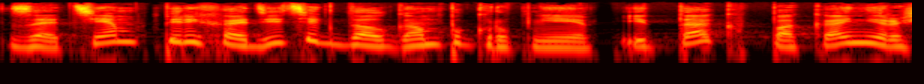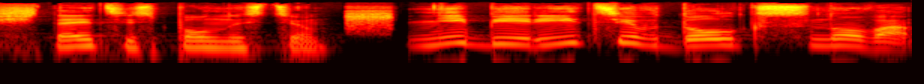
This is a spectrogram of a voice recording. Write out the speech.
Затем переходите к долгам покрупнее. И так, пока не рассчитаетесь полностью. Не берите в долг снова.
